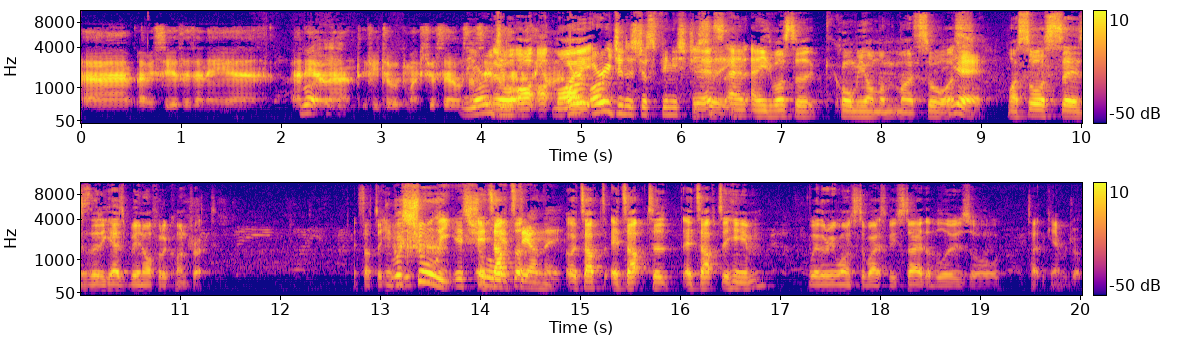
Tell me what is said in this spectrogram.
Um, let me see if there's any uh, any Well, around. If you talk amongst yourselves, The I'll see if Origin, there's Well, I- my- Origin has just finished. You Yes, see. and, and he wants to call me on my, my source. Yeah. My source says that he has been offered a contract. It's up to him. well, surely it's surely up it's, to, down there. It's up. It's up to. It's up to him whether he wants to basically stay at the Blues or take the Canberra job.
